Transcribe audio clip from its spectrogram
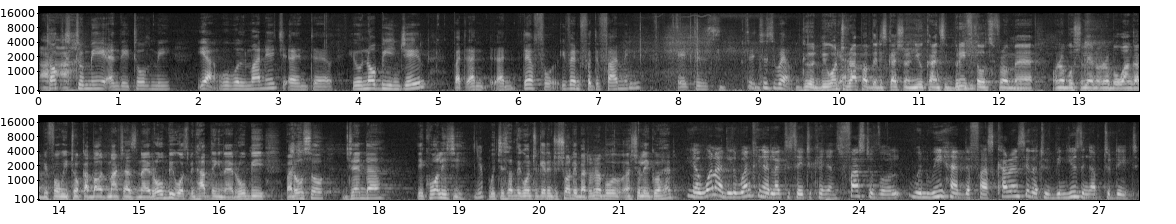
Ah, talked to me and they told me, yeah, we will manage and uh, he will not be in jail. But and and therefore, even for the family, it is it is well. Good. We want to wrap up the discussion on new currency. Brief thoughts from uh, Honorable Shollei and Honorable Wanga before we talk about matters Nairobi, what's been happening in Nairobi, but also gender equality, Yep. which is something we want to get into shortly. But Honorable uh, Shollei, go ahead. Yeah, one, I'd, one thing I'd like to say to Kenyans, first of all, when we had the first currency that we've been using up to date,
